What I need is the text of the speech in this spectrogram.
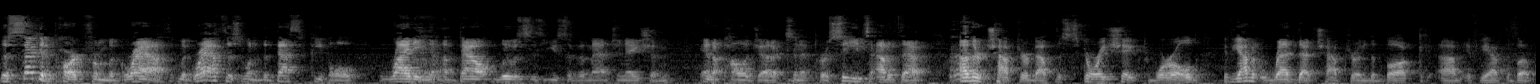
the second part from McGrath, McGrath is one of the best people writing about Lewis's use of imagination in apologetics, and it proceeds out of that other chapter about the story shaped world. If you haven't read that chapter in the book, um, if you have the book,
